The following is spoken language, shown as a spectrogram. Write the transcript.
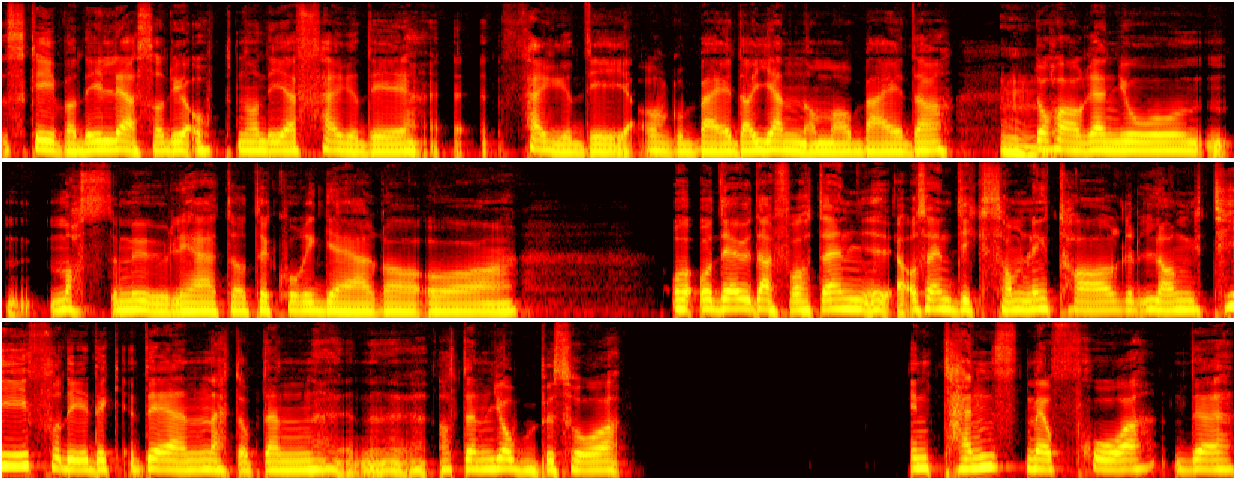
skrive de, leser de opp når de er ferdig ferdigarbeida, gjennomarbeida. Mm. Da har en jo masse muligheter til å korrigere og og, og, det er jo derfor at en, altså en diktsamling tar lang tid, fordi det, det, er nettopp den At den jobber så intenst med å få det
